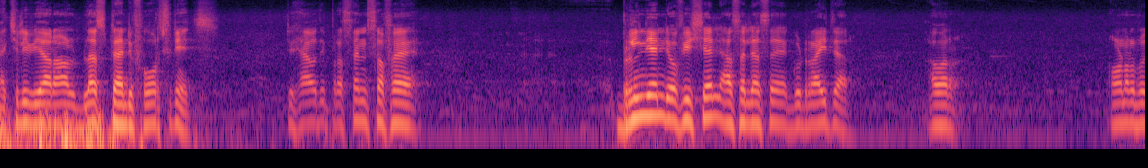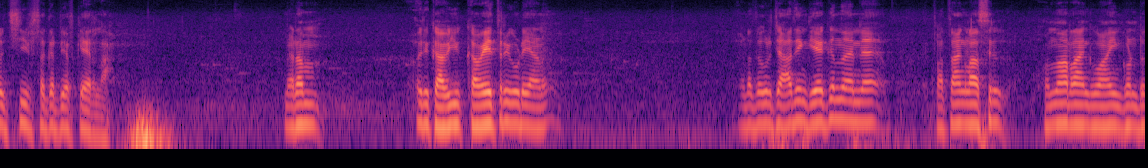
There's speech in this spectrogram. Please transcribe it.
Actually, we are all blessed and fortunate to have the presence of a brilliant official as well as a good writer, our Honorable Chief Secretary of Kerala. Madam ഒരു കവി കവയത്രി കൂടിയാണ് മാഡത്തെക്കുറിച്ച് ആദ്യം കേൾക്കുന്നത് തന്നെ പത്താം ക്ലാസ്സിൽ ഒന്നാം റാങ്ക് വാങ്ങിക്കൊണ്ട്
